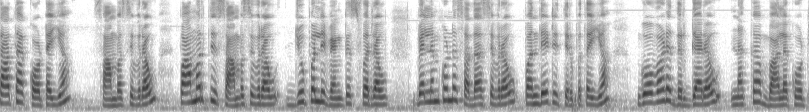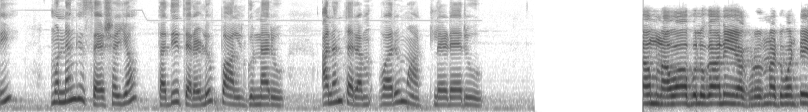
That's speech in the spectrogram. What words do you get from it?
తాతా కోటయ్య సాంబశివరావు పామర్తి సాంబశివరావు జూపల్లి వెంకటేశ్వరరావు బెల్లంకొండ సదాశివరావు పందేటి తిరుపతయ్య గోవాడ దుర్గారావు నక్క బాలకోటి మున్నంగి శేషయ్య తదితరులు పాల్గొన్నారు. అనంతరం వారు మాట్లాడారు. నవాబులు కానీ అక్కడ ఉన్నటువంటి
